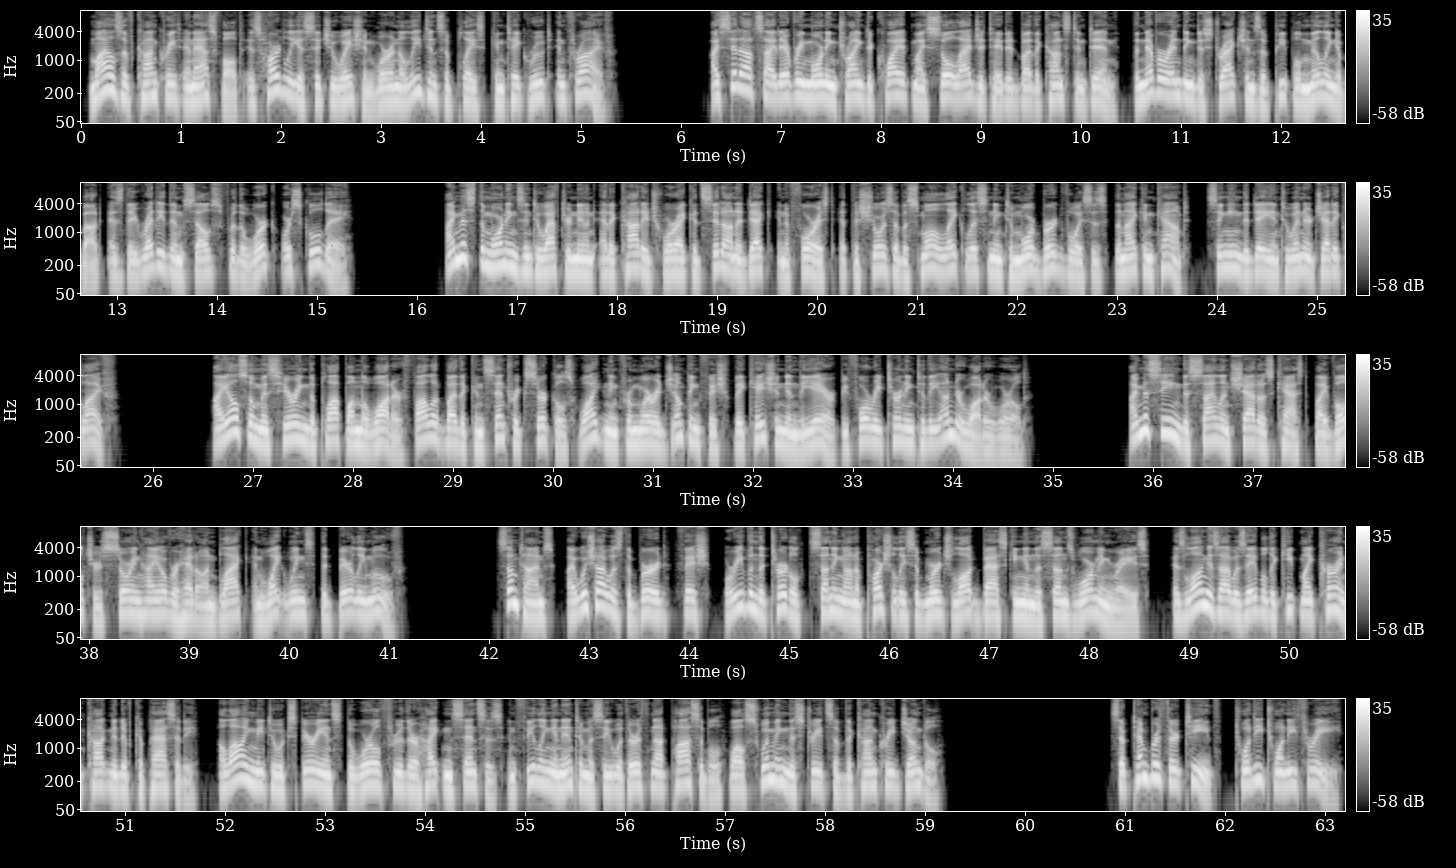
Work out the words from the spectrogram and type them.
Miles of concrete and asphalt is hardly a situation where an allegiance of place can take root and thrive. I sit outside every morning trying to quiet my soul agitated by the constant din, the never ending distractions of people milling about as they ready themselves for the work or school day. I miss the mornings into afternoon at a cottage where I could sit on a deck in a forest at the shores of a small lake listening to more bird voices than I can count, singing the day into energetic life. I also miss hearing the plop on the water followed by the concentric circles widening from where a jumping fish vacationed in the air before returning to the underwater world. I miss seeing the silent shadows cast by vultures soaring high overhead on black and white wings that barely move. Sometimes, I wish I was the bird, fish, or even the turtle sunning on a partially submerged log basking in the sun's warming rays, as long as I was able to keep my current cognitive capacity, allowing me to experience the world through their heightened senses and feeling an intimacy with Earth not possible while swimming the streets of the concrete jungle. September 13, 2023.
